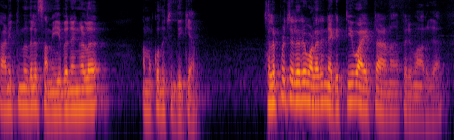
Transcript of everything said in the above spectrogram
കാണിക്കുന്നതിലെ സമീപനങ്ങൾ നമുക്കൊന്ന് ചിന്തിക്കാം. ചിലപ്പോൾ ചിലർ വളരെ നെഗറ്റീവായിട്ടാണ് പെരുമാറുക.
